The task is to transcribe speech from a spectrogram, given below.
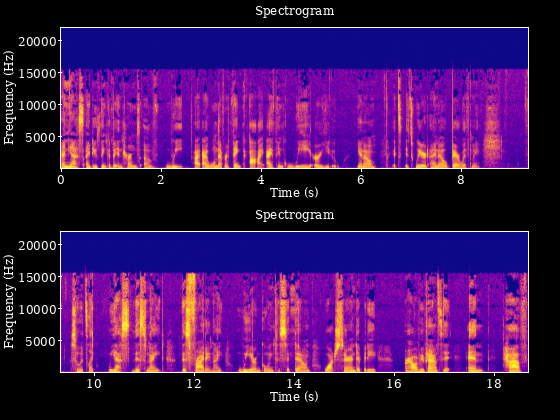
And yes, I do think of it in terms of we. I, I will never think I. I think we or you, you know? It's it's weird, I know, bear with me. So it's like, yes, this night, this Friday night, we are going to sit down, watch Serendipity or however you pronounce it, and have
